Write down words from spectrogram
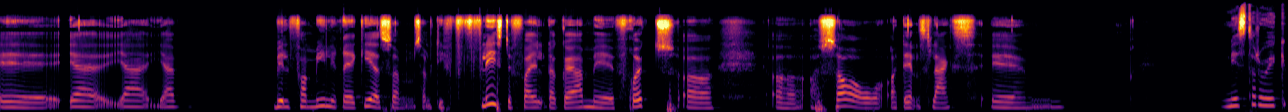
Øh, jeg, jeg, jeg vil formentlig reagere som, som de fleste forældre gør med frygt og, og, og sorg og den slags. Øh. Mister du ikke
